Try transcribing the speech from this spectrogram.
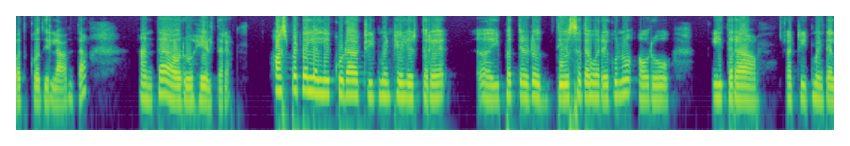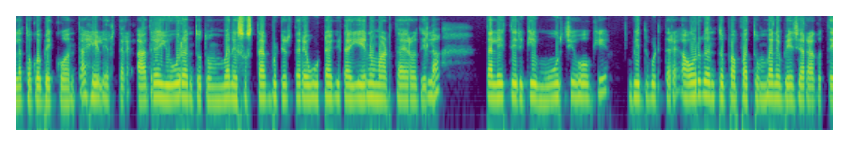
ಬದುಕೋದಿಲ್ಲ ಅಂತ. ಅಂತ ಅವರು ಹೇಳ್ತಾರೆ. ಹಾಸ್ಪಿಟಲ್ ಅಲ್ಲಿ ಕೂಡ ಟ್ರೀಟ್ಮೆಂಟ್ ಹೇಳಿರ್ತಾರೆ. ಇಪ್ಪತ್ತೆರಡು ದಿವಸದವರೆಗೂ ಅವರು ಈ ತರ ಟ್ರೀಟ್ಮೆಂಟ್ ಎಲ್ಲ ತಗೋಬೇಕು ಅಂತ ಹೇಳಿರ್ತಾರೆ. ಆದ್ರೆ ಇವರಂತೂ ತುಂಬಾನೇ ಸುಸ್ತಾಗ್ಬಿಟ್ಟಿರ್ತಾರೆ. ಊಟ ಗಿಟ ಏನು ಮಾಡ್ತಾ ಇರೋದಿಲ್ಲ. ತಲೆ ತಿರುಗಿ ಮೂರ್ಚಿ ಹೋಗಿ ಬಿದ್ದು ಬಿಡ್ತಾರೆ ಅವ್ರಿಗಂತೂ ಪಾಪ ತುಂಬಾನೇ ಬೇಜಾರಾಗುತ್ತೆ.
